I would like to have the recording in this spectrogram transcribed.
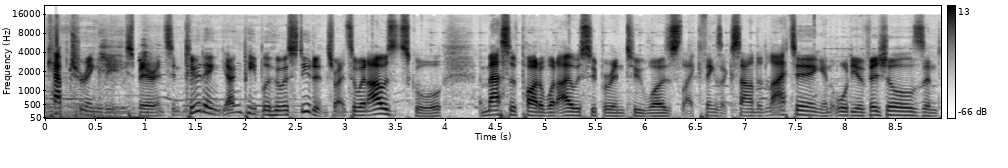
capturing the experience, including young people who are students, right? So when I was at school, a massive part of what I was super into was like things like sound and lighting and audio visuals and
